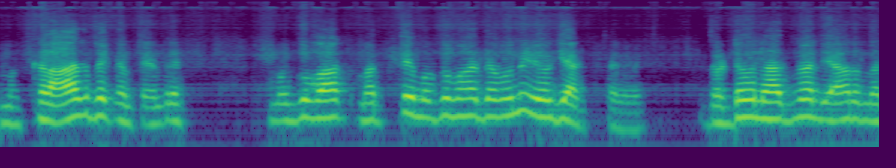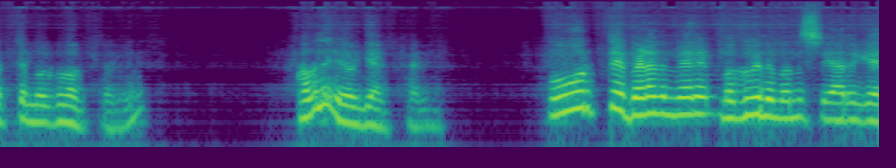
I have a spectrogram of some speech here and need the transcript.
ಮಕ್ಕಳಾಗ್ಬೇಕಂತ ಅಂದ್ರೆ ಮಗುವಾ, ಮತ್ತೆ ಮಗುವಾದವನು ಯೋಗಿ ಆಗ್ತಾನೆ. ದೊಡ್ಡವನಾದ್ಮೇಲೆ ಯಾರು ಮತ್ತೆ ಮಗುವಾಗ್ತಾನೆ? ಅವನೇ ಯೋಗಿ ಆಗ್ತಾನೆ. ಪೂರ್ತಿ ಬೆಳೆದ ಮೇಲೆ ಮಗುವಿನ ಮನಸ್ಸು ಯಾರಿಗೆ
